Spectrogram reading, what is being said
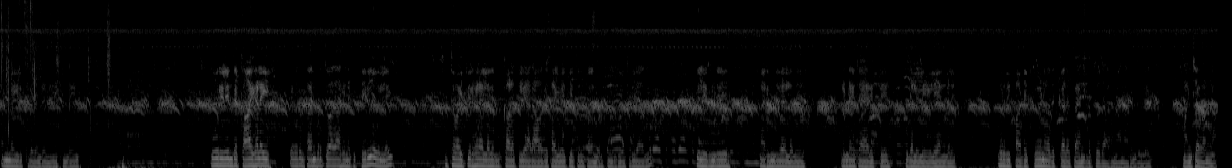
தன்மை இருக்கிறது என்று நினைக்கின்றேன். ஊரில் இந்த காய்களை எவரும் பயன்படுத்துவதாக எனக்கு தெரியவில்லை. சித்த வைத்தியர்கள் அல்லது முற்காலத்தில் யாராவது கை வைத்தியத்தில் பயன்படுத்தினார்களோ தெரியாது. இதிலிருந்து மருந்து அல்லது எண்ணெய் தயாரித்து உடலிலே இளையங்களில் உறுதிப்பாட்டை பேணுவதற்கு அதை பயன்படுத்துவதாக நான் அறிந்துள்ளேன். மஞ்ச வண்ணம்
